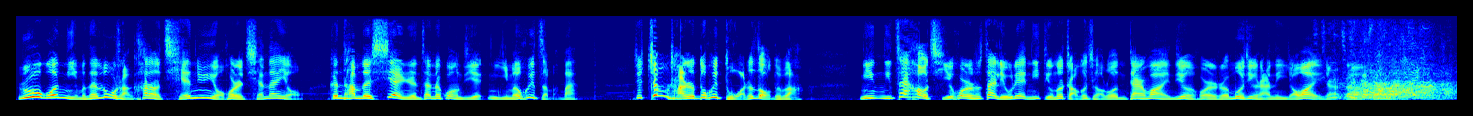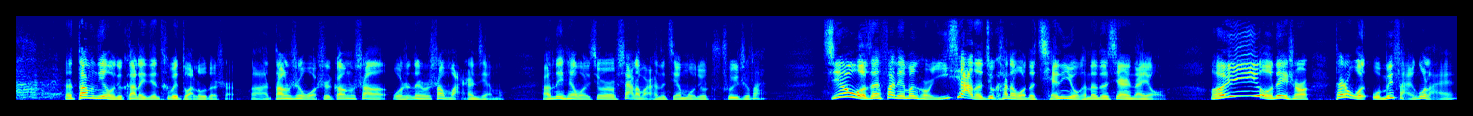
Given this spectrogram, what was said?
如果你们在路上看到前女友或者前男友跟他们的现任在那逛街，你们会怎么办？就正常人都会躲着走，对吧？你你再好奇或者说再留恋，你顶多找个角落，你戴上望远镜或者说墨镜啥的，你遥望一下。那当年我就干了一件特别短路的事儿啊！当时我是刚上，我是那时候上晚上节目，然后那天我就是下了晚上的节目，我就出去吃饭，结果我在饭店门口一下子就看到我的前女友跟她的现任男友了。哎呦，那时候，但是我我没反应过来，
